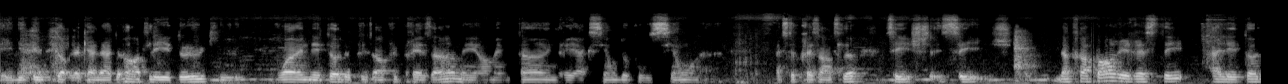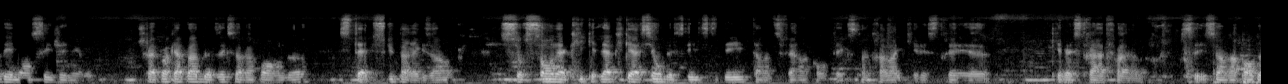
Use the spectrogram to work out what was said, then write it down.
et des pays comme le Canada entre les deux qui voient un État de plus en plus présent, mais en même temps une réaction d'opposition à, à, cette présence-là. Notre rapport est resté à l'état d'énoncés généraux. Je ne serais pas capable de dire que ce rapport-là statue, par exemple, sur son l'application de ces idées dans différents contextes. C'est un travail qui resterait, euh, qui resterait à faire. C'est un rapport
